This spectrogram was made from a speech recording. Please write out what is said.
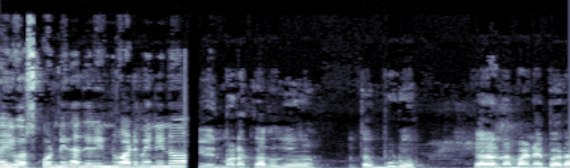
ಡೈವರ್ಸ್ ಕೊಂಡಿದ್ರೆ ಇನ್ನೂ ಅಡಿಮೆ ನೀನು ಏನು ಮಾಡೋಕ್ಕಾಗೋದು ಮತ್ತೆ ಬಿಡು. ಎಲ್ಲಾನ ಮನೆ ಬರ.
